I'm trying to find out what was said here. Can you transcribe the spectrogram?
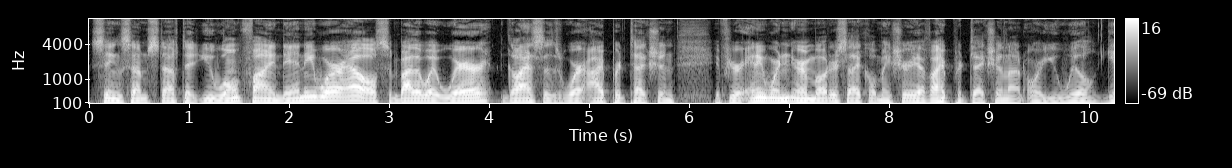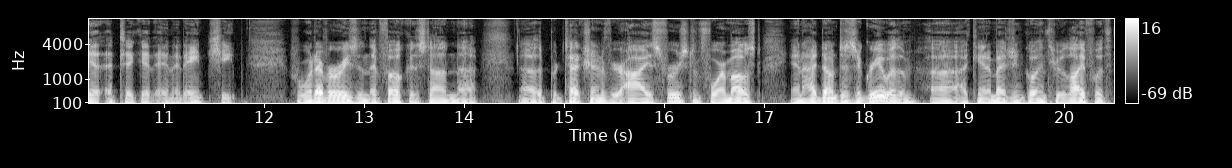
seeing some stuff that you won't find anywhere else. And by the way, wear glasses, wear eye protection. If you're anywhere near a motorcycle, make sure you have eye protection on, or you will get a ticket, and it ain't cheap for whatever reason, they focused on uh, uh, the protection of your eyes first and foremost. And I don't disagree with them. Uh, I can't imagine going through life with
